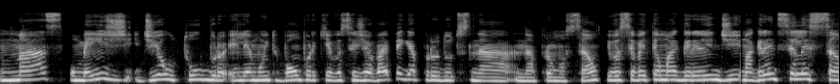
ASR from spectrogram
Mas o mês de outubro ele é muito bom porque você já vai pegar produtos na, na promoção e você vai ter uma grande, uma grande seleção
